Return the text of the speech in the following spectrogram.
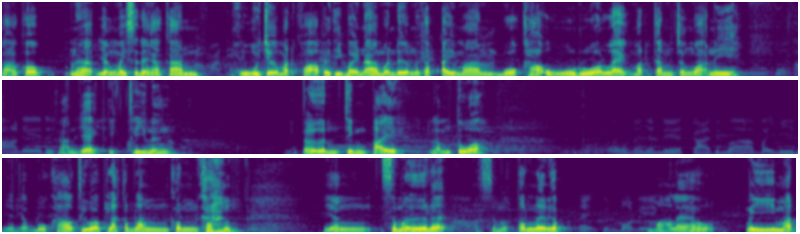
ขาวก็นะครับยังไม่แสดงอาการหูเจอหมัดขวาไปที่ใบหน้าเหมือนเดิมนะครับ ไอมานบัวขาวโอ้โหรัวแลกหมัดกันจังหวะนี้ การแยกอีกทีหนึ่งเดินจิ้มไปลำตัวนายเนสกลายเป็นว่าไม่มีนี่ครับบัวขาวถือว่าพละกำลังค่อนข้าง ยังเสมอนะเสมอต้นเลยนะครับ มาแล้วมีหมัด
